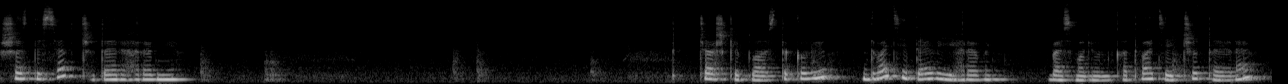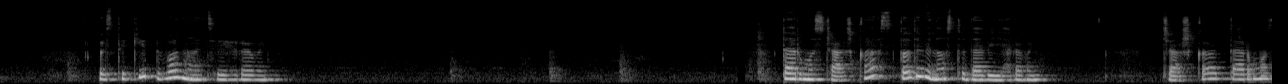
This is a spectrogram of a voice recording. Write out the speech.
64 гривні. Чашки пластикові 29 гривень. Без малюнка 24. Ось такі 12 гривень. Термос чашка 199 гривень. Чашка термос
